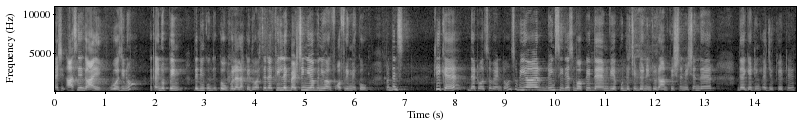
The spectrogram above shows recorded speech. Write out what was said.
And she's asking a guy who was, you know, a kind of pimp, that you Coca-Cola la do. I said, I feel like batching you up and you are offering me Coke. But then, okay, that also went on. So we are doing serious work with them. We have put the children into Ramakrishna mission there. They are getting educated.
